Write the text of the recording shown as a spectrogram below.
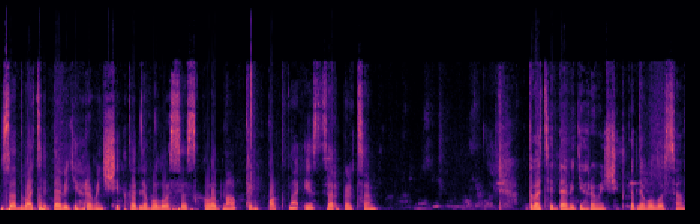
За 29 гривень щітка для волосся складна, компактна і з дзеркальцем. 29 гривень щітка для волосся.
